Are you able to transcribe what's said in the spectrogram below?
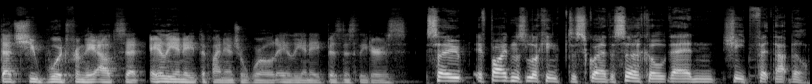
that she would, from the outset, alienate the financial world, alienate business leaders. So, if Biden's looking to square the circle, then she'd fit that bill.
